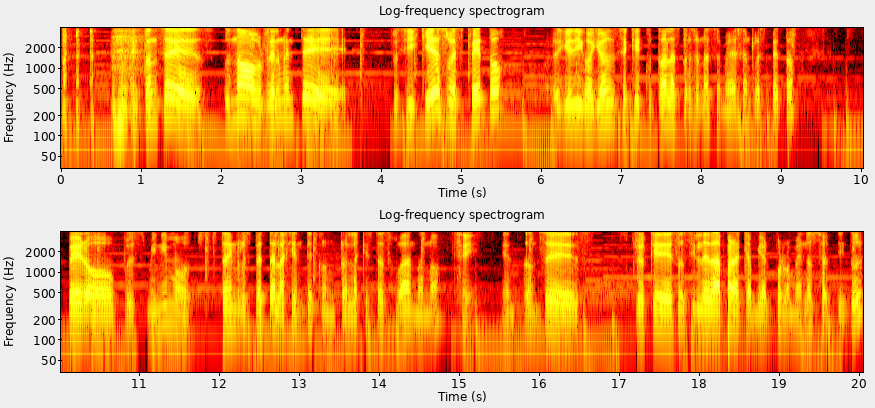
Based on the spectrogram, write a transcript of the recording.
Entonces, pues no, realmente, pues si quieres respeto, yo digo, yo sé que todas las personas se merecen respeto, pero pues mínimo también respeta a la gente contra la que estás jugando, ¿no? Sí. Entonces, creo que eso sí le da para cambiar por lo menos su actitud.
